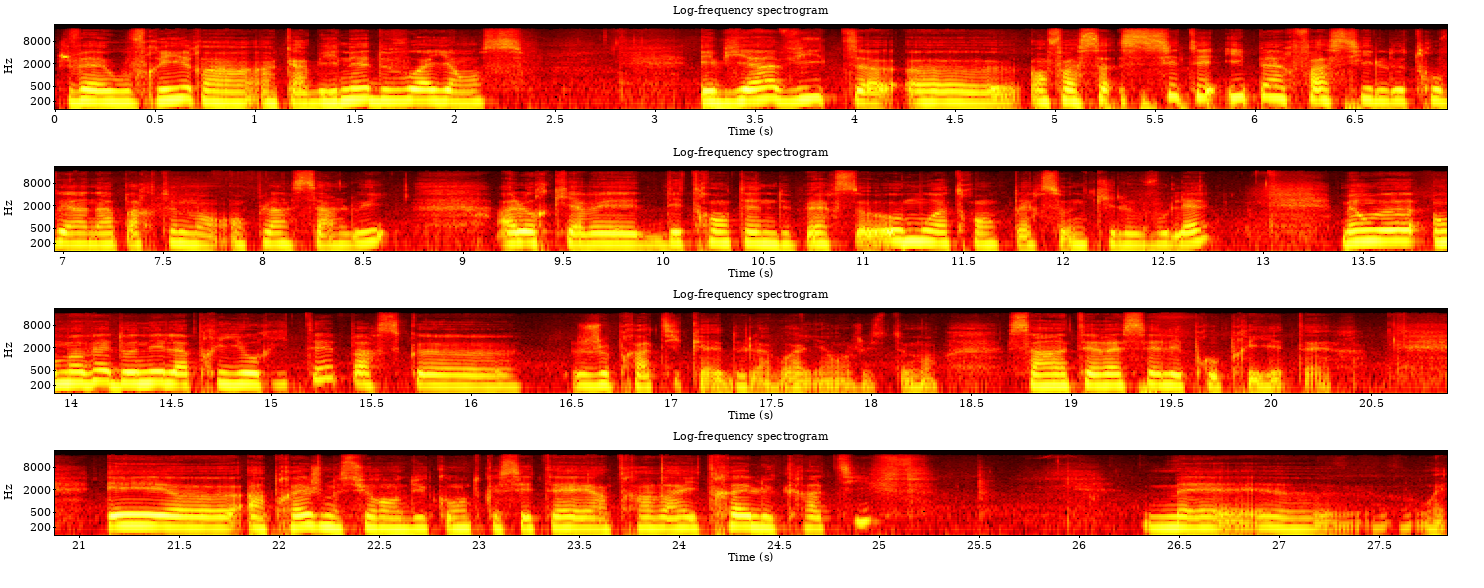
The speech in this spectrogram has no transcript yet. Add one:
je vais ouvrir un, un cabinet de voyance. Et bien vite, euh, enfin, c'était hyper facile de trouver un appartement en plein Saint-Louis, alors qu'il y avait des trentaines de personnes, au moins 30 personnes qui le voulaient. Mais on m'avait donné la priorité parce que je pratiquais de la voyance, justement. Ça intéressait les propriétaires. Et euh, après, je me suis rendu compte que c'était un travail très lucratif. Mais euh, ouais.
